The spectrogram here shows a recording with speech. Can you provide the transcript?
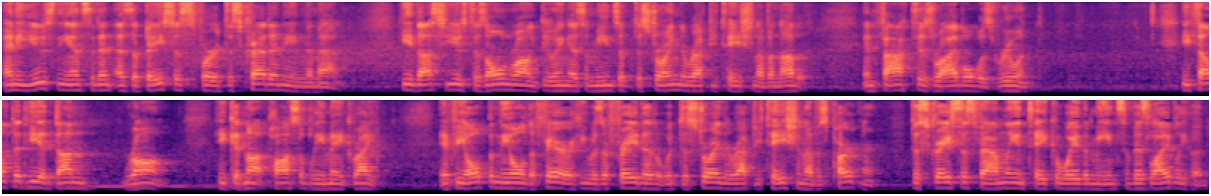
and he used the incident as a basis for discrediting the man. He thus used his own wrongdoing as a means of destroying the reputation of another. In fact, his rival was ruined. He felt that he had done wrong. He could not possibly make right. If he opened the old affair, he was afraid that it would destroy the reputation of his partner, disgrace his family, and take away the means of his livelihood.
